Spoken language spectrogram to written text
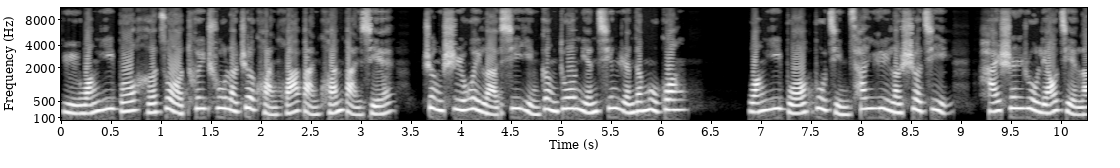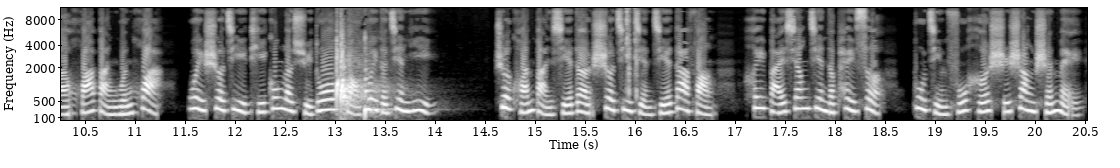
与王一博合作推出了这款滑板款板鞋，正是为了吸引更多年轻人的目光。王一博不仅参与了设计，还深入了解了滑板文化，为设计提供了许多宝贵的建议。这款板鞋的设计简洁大方，黑白相间的配色不仅符合时尚审美，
